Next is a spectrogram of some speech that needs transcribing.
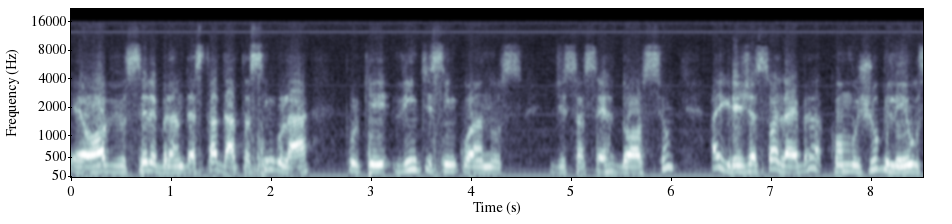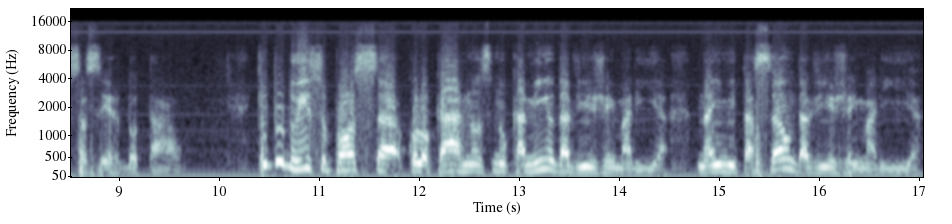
é óbvio, celebrando esta data singular, porque 25 anos de sacerdócio, a igreja celebra como jubileu sacerdotal. Que tudo isso possa colocar-nos no caminho da Virgem Maria, na imitação da Virgem Maria,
